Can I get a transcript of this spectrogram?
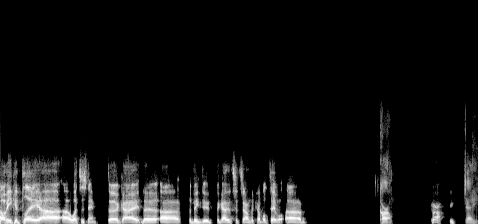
Oh, he could play. Uh, uh, what's his name? The guy, the uh, the big dude, the guy that sits down at the couple table. Um, Carl. Carl. He- Yeah, he-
